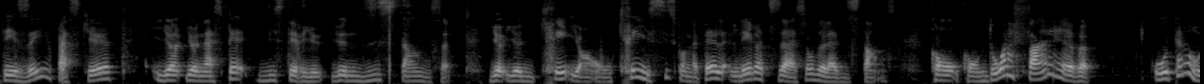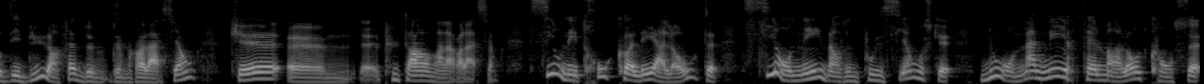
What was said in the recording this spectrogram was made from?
désir parce que il y, a, un aspect mystérieux, il y a une distance. Il y a, une on crée ici ce qu'on appelle l'érotisation de la distance, qu'on doit faire autant au début, en fait, d'une relation que euh, plus tard dans la relation. Si on est trop collé à l'autre, si on est dans une position où que nous, on admire tellement l'autre qu'on se,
